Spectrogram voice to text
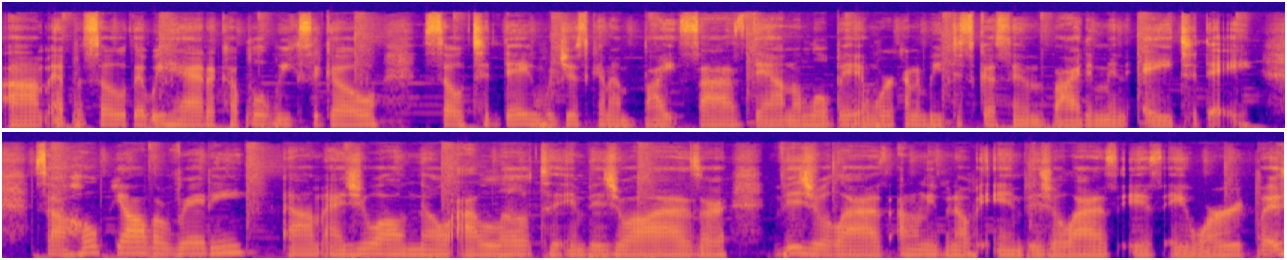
um, episode that we had a couple of weeks ago. So today we're just going to bite size down a little bit and we're going to be discussing vitamin A today. So I hope y'all are ready. Um, as you all know, I love to visualize or visualize. I don't even know if visualize is a word, but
